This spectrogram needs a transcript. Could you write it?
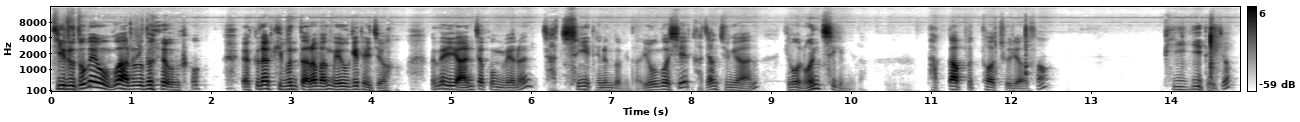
뒤로도 메우고 안으로도 메우고 그날 기분 따라 막 메우게 되죠. 근데 이 안쪽 공배는 자충이 되는 겁니다. 이것이 가장 중요한 기본 원칙입니다. 바깥부터 줄여서 빅이 되죠.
